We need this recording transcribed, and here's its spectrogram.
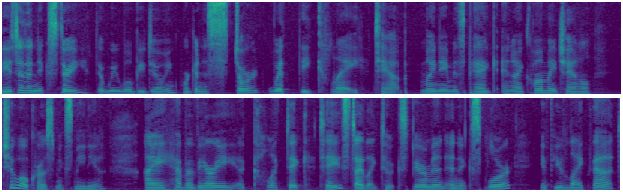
these are the next three that we will be doing. We're going to start with the clay tab. My name is Peg, and I call my channel Two Old Crows Mixed Media. I have a very eclectic taste. I like to experiment and explore. If you like that,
